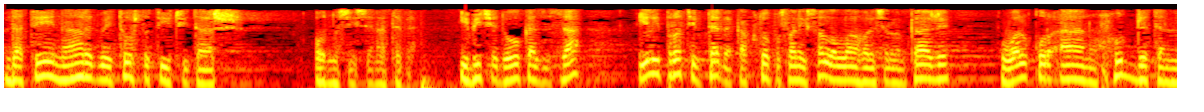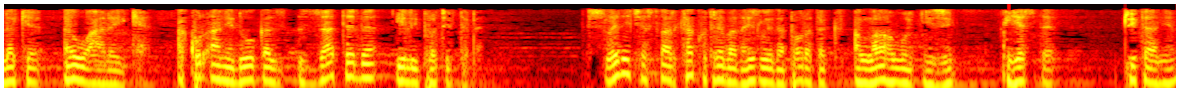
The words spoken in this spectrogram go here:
da te naredbe i to što ti čitaš odnosi se na tebe. I bit će dokaz za ili protiv tebe kako to poslanik sallallahu alaihi sallam kaže wal Qur'anu hudjetan leke au alejke a Kur'an je dokaz za tebe ili protiv tebe. Sljedeća stvar kako treba da izgleda povratak Allahovoj knjizi jeste čitanjem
